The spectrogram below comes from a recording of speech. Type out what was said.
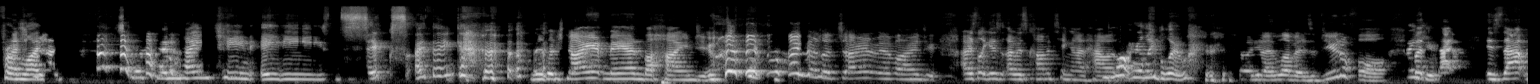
from like 1986, I think. There's a giant man behind you. There's a giant man behind you. I was like, I was commenting on how it's not really blue. oh, yeah, I love it. It's beautiful. Thank but you. That, is that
